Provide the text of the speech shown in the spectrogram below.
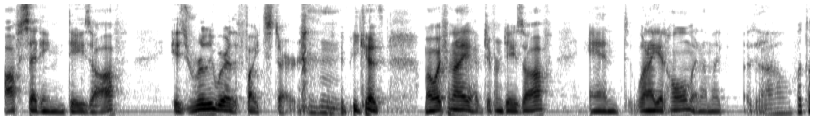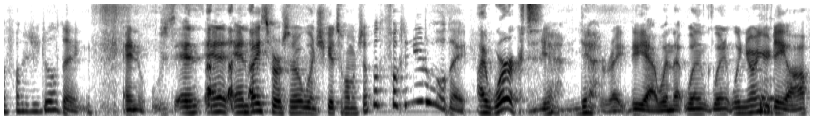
offsetting days off is really where the fights start Mm-hmm. because my wife and I have different days off. And when I get home and I'm like, oh, what the fuck did you do all day? And, and and and vice versa. When she gets home, she's like, what the fuck did you do all day? I worked. Yeah, yeah, right. Yeah, when that when when, when you're on your day off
